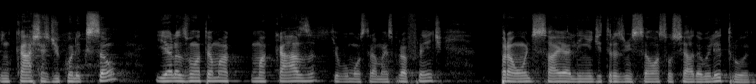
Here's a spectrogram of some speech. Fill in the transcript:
em caixas de conexão e elas vão até uma, uma casa, que eu vou mostrar mais para frente, para onde sai a linha de transmissão associada ao eletrodo.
